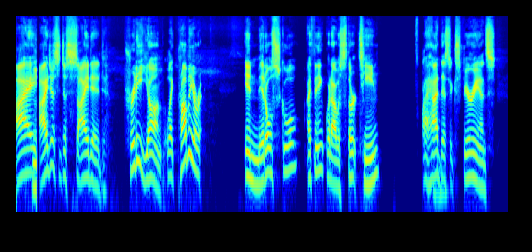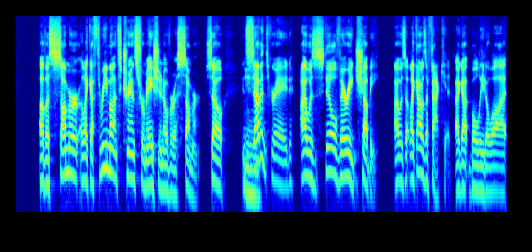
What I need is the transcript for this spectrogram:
I mm. I just decided pretty young, like probably in middle school, I think when I was 13, I had mm. this experience of a summer, like a three month transformation over a summer. So in mm. seventh grade, I was still very chubby. I was like, I was a fat kid. I got bullied a lot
